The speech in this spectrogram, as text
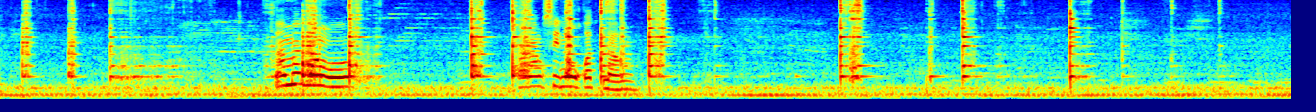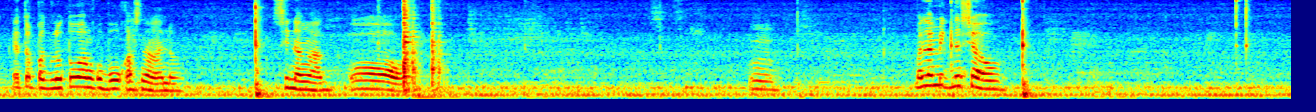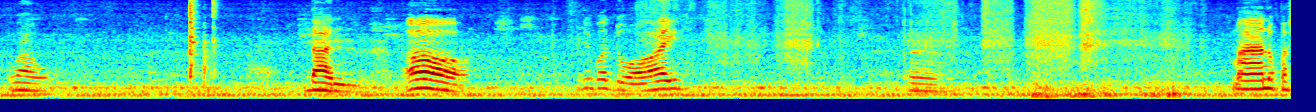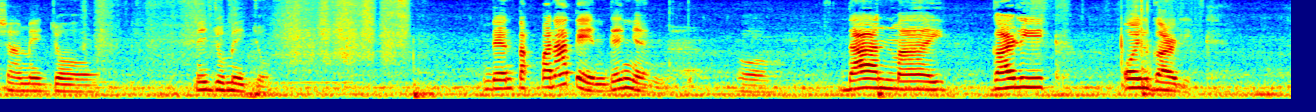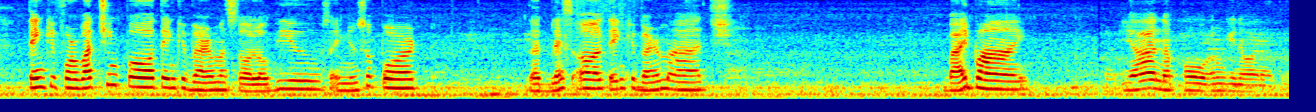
Tama lang oh. Sinukat lang. Ito, paglutuan ko bukas ng ano, sinangag. Oh. Mm. Malamig na siya, oh. Wow. Done. Oh. Di ba, Doy? Mm. Maano pa siya, medyo, medyo, medyo. Then, takpa natin. Ganyan. Oh. Done my garlic, oil garlic. thank you for watching po. Thank you very much to all of you sa inyong support. God bless all. Thank you very much. Bye-bye. Yan na po ang ginawa natin.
